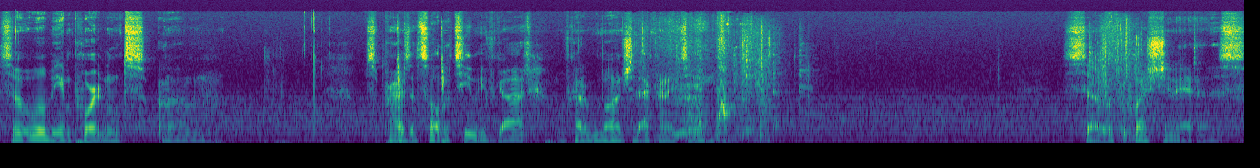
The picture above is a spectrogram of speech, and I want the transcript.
so it will be important. Um, I'm surprised that's all the tea we've got. We've got a bunch of that kind of tea. So the question is,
